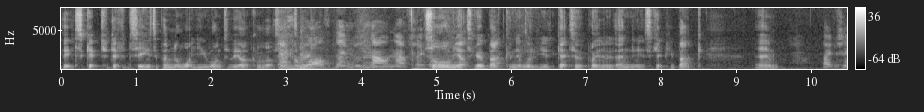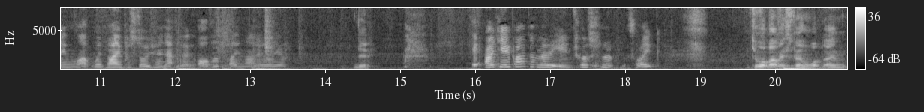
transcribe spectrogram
it skip to different scenes depending on what you wanted the outcome of that scene There's to a be. lot of them now on Netflix. Some of them you had to go back and it would you'd get to a point of ending it skip you back. Um, like same like with Minecraft Stories on Netflix. I was playing that earlier. yeah. I do find them really interesting. It's like So what about this film? What um,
